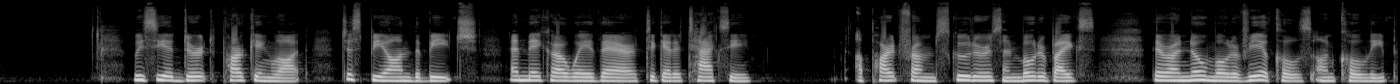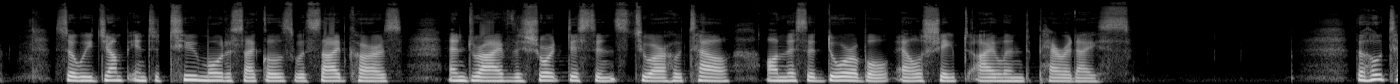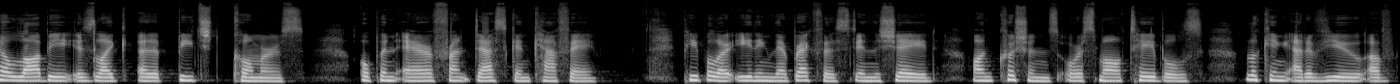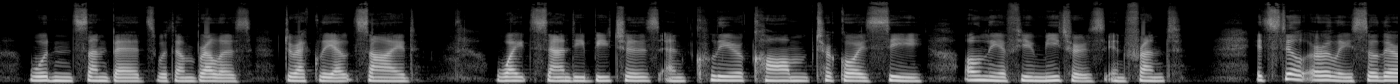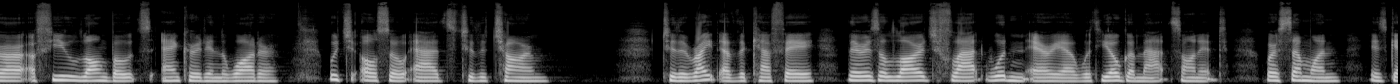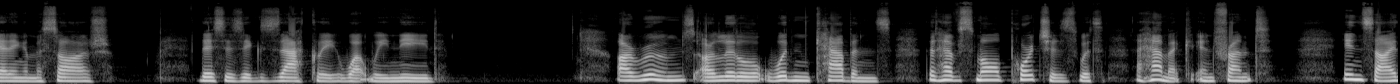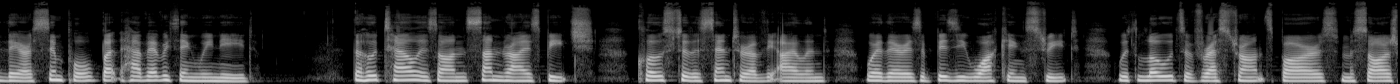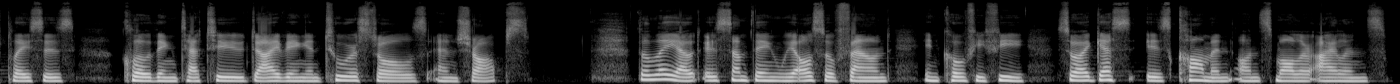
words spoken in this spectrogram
We see a dirt parking lot just beyond the beach and make our way there to get a taxi. Apart from scooters and motorbikes, there are no motor vehicles on Koh Lipe, so we jump into two motorcycles with sidecars and drive the short distance to our hotel on this adorable L shaped island paradise. The hotel lobby is like a beachcomber's open air front desk and cafe. People are eating their breakfast in the shade on cushions or small tables, looking at a view of wooden sunbeds with umbrellas directly outside, white sandy beaches and clear, calm turquoise sea only a few meters in front. It's still early, so there are a few longboats anchored in the water, which also adds to the charm. To the right of the cafe, there is a large flat wooden area with yoga mats on it, where someone is getting a massage. This is exactly what we need. Our rooms are little wooden cabins that have small porches with a hammock in front. Inside, they are simple but have everything we need. The hotel is on Sunrise Beach, close to the center of the island, where there is a busy walking street with loads of restaurants, bars, massage places, clothing, tattoo, diving, and tour stalls and shops. The layout is something we also found in Phi, so I guess is common on smaller islands.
